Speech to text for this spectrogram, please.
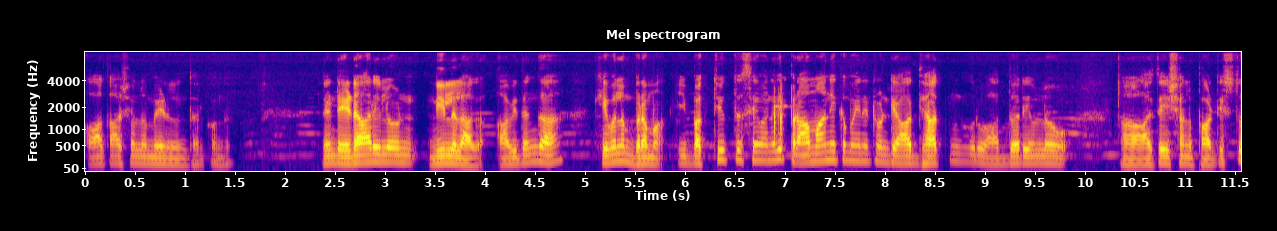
ఆకాశంలో మేడలు అంటారు కొందరు. లేదంటే ఎడారిలో నీళ్ళలాగా. ఆ విధంగా కేవలం భ్రమ. ఈ భక్తియుక్త సేవ అనేది ప్రామాణికమైనటువంటి ఆధ్యాత్మిక గురువు ఆధ్వర్యంలో ఆదేశాలను పాటిస్తూ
